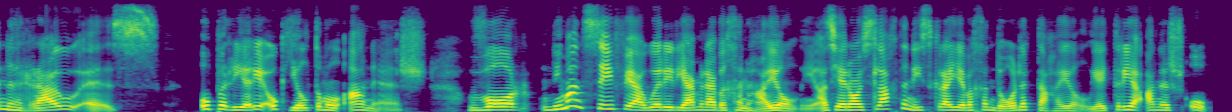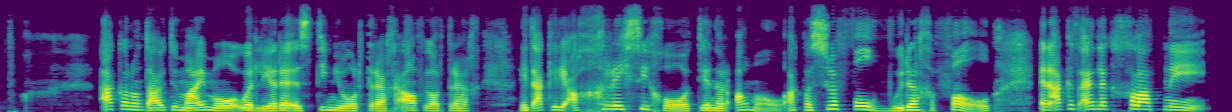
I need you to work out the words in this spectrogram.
in rou is, opereer jy ook heeltemal anders waar niemand sê vir jou hoor hier jy moet nou begin huil nie. As jy daai slegte nuus kry, jy begin dadelik te huil. Jy tree anders op. Ek kan onthou toe my ma oorlede is 10 jaar terug, 11 jaar terug, het ek hierdie aggressie gehad teenoor almal. Ek was so vol woede gevul en ek is eintlik glad nie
